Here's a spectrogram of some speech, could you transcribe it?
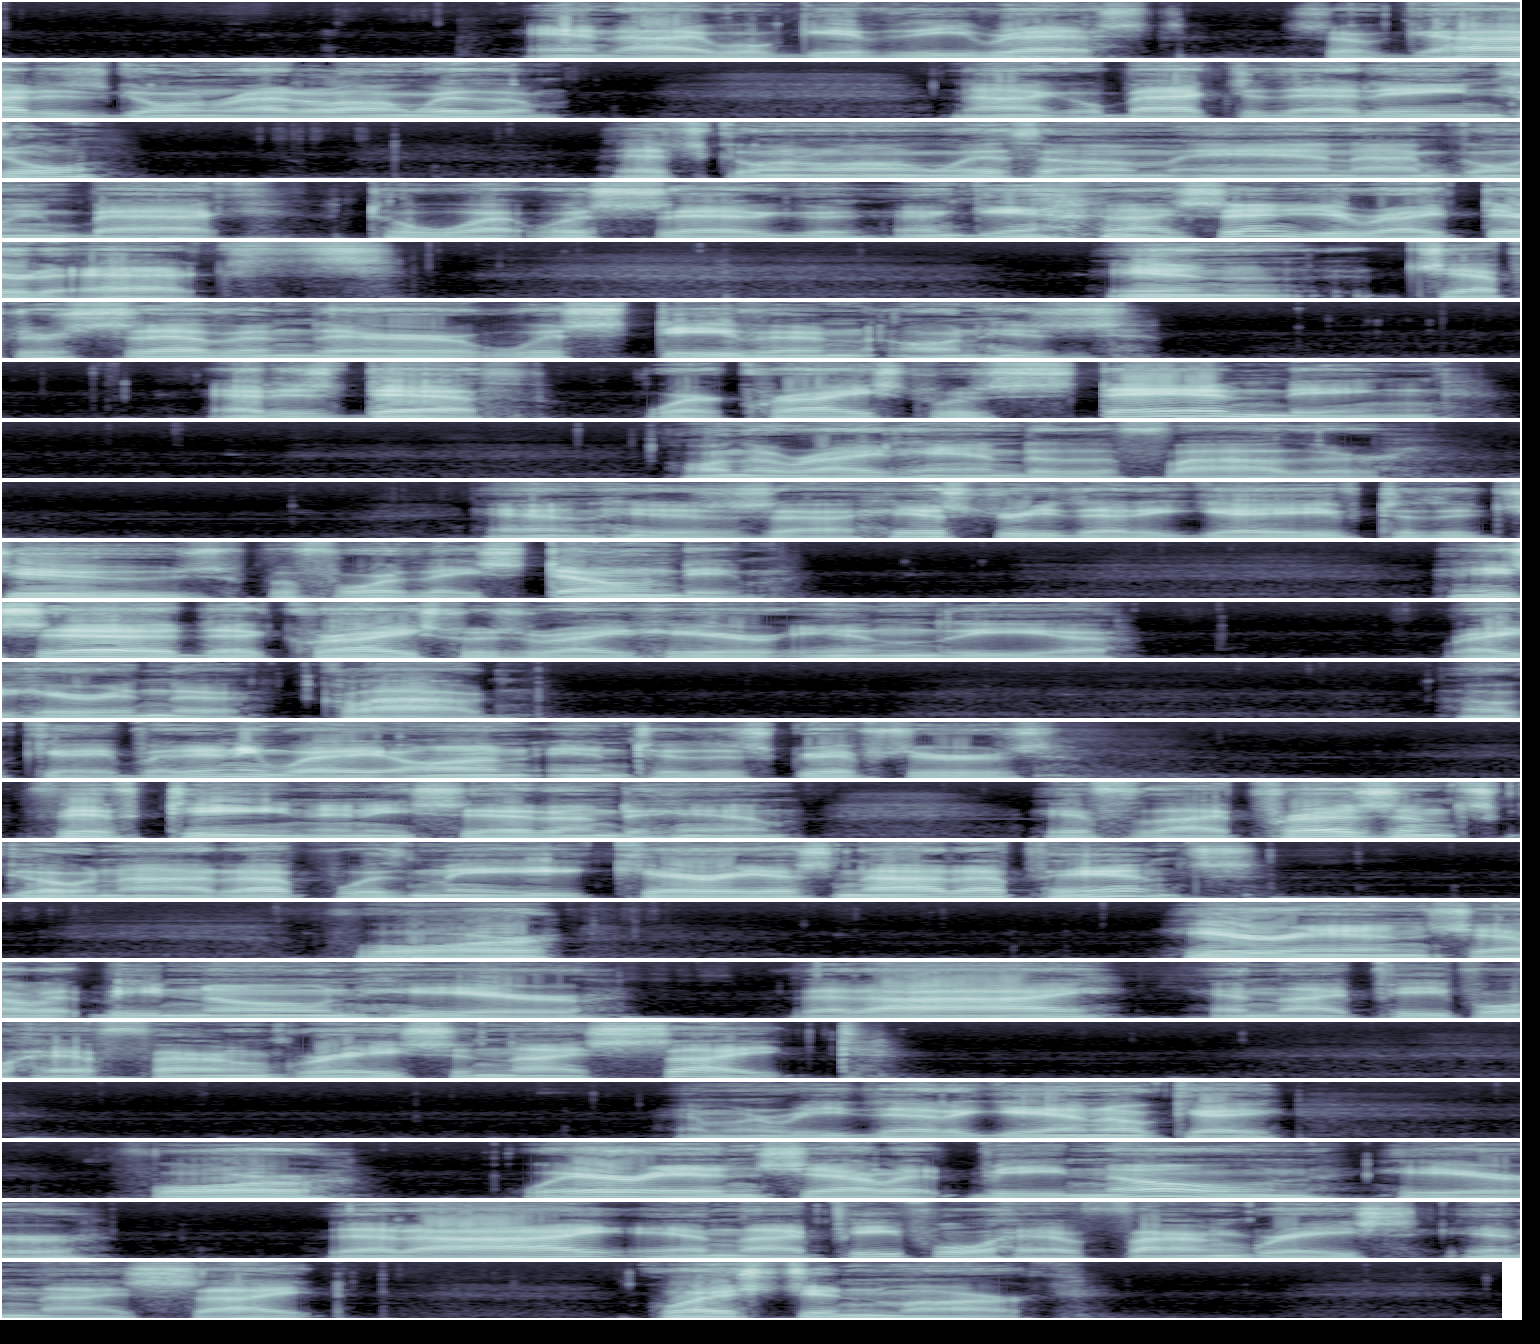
and I will give thee rest. So God is going right along with them. Now I go back to that angel that's going along with them, and I'm going back to what was said. Again, I send you right there to Acts. In chapter 7, there was Stephen on his at his death, where Christ was standing on the right hand of the Father, and his uh, history that he gave to the Jews before they stoned him. And he said that Christ was right here in the uh, right here in the cloud. Okay, but anyway, on into the scriptures 15 and he said unto him, If thy presence go not up with me, carry us not up hence. For herein shall it be known here that I and thy people have found grace in thy sight. I'm going to read that again, okay. For wherein shall it be known here that I and thy people have found grace in thy sight? Question mark.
